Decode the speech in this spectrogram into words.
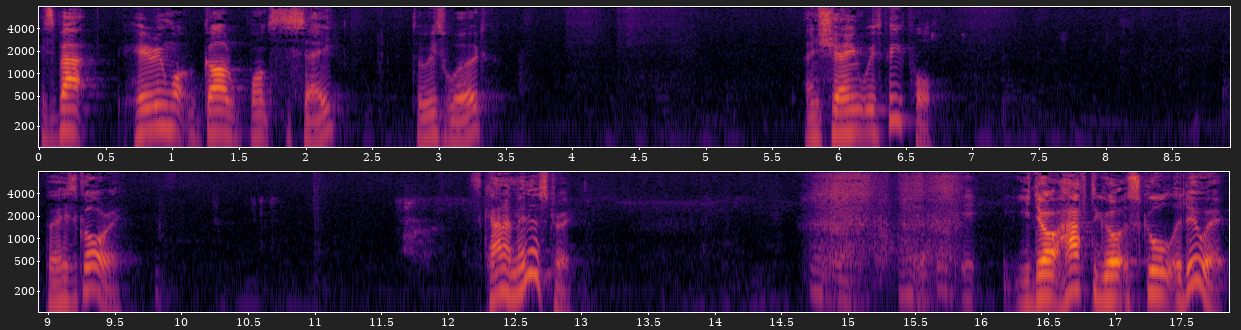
It's about hearing what God wants to say through His Word and sharing it with people. for His glory. It's kind of ministry. You don't have to go to school to do it.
